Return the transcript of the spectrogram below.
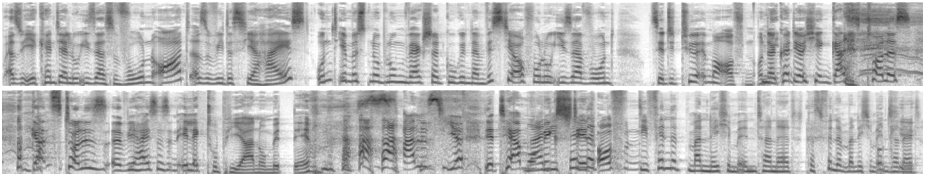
Also ihr kennt ja Luisas Wohnort, also wie das hier heißt. Und ihr müsst nur Blumenwerkstatt googeln, dann wisst ihr auch, wo Luisa wohnt. Sie hat die Tür immer offen. Und da könnt ihr euch hier ein ganz tolles, ein ganz tolles, äh, wie heißt das, ein Elektropiano mitnehmen. Alles hier. Der Nein, Thermomix steht findet, offen. Die findet man nicht im Internet. Das findet man nicht im Okay. Internet.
